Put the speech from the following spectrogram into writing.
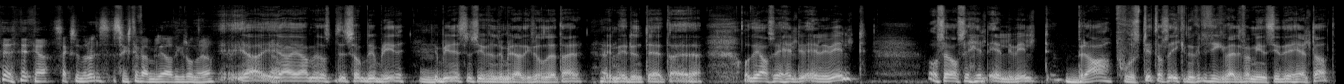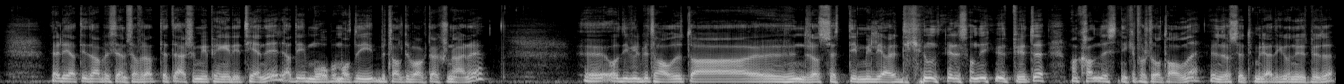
ja 665 milliarder kroner, ja. Ja, ja, ja men altså, så det blir, det blir nesten 700 milliarder kroner, dette her. Rundt det, og det er altså helt ellevilt. Og så er det også helt ellevilt bra, positivt, altså ikke noe kritikkverdig fra min side i det hele tatt. Det er det at de da bestemmer seg for at dette er så mye penger de tjener, at de må på en måte betale tilbake til aksjonærene. Eh, og de vil betale ut da 170 milliarder kroner eller sånn i utbytte. Man kan nesten ikke forstå tallene. 170 milliarder kroner i utbytte.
